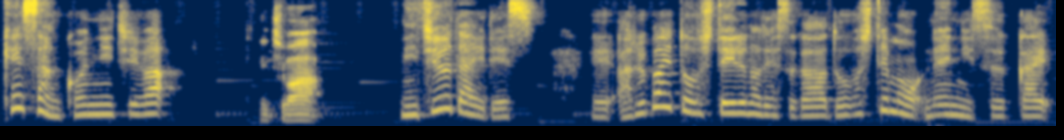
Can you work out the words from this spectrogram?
ケンさん、こんにちは。こんにちは。20代です。えー、アルバイトをしているのですが、どうしても年に数回、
